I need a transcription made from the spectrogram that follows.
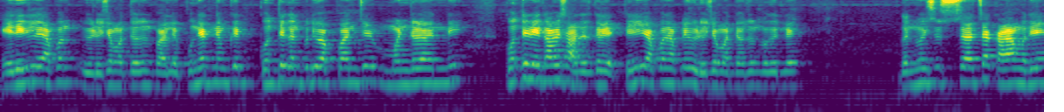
हे देखील आपण व्हिडिओच्या माध्यमातून पाहिले. पुण्यात नेमके कोणते गणपती बाप्पांचे मंडळांनी कोणते देखावे सादर केले तेही आपण आपल्या व्हिडिओच्या माध्यमातून बघितले. गणेशोत्सवाच्या काळामध्ये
